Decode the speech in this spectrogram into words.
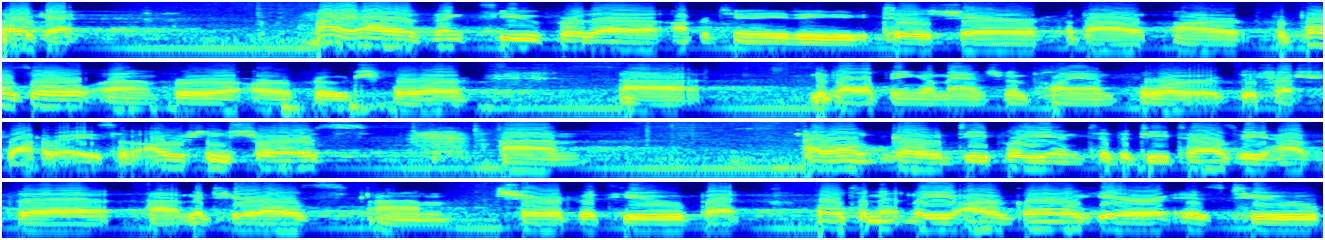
Okay. Hi, uh, thank you for the opportunity to share about our proposal um, for our approach for uh, developing a management plan for the fresh waterways of ocean shores. Um, I won't go deeply into the details. We have the uh, materials um, shared with you, but ultimately our goal here is to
